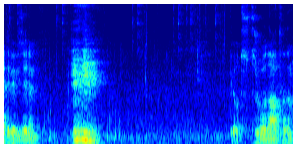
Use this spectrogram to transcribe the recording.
Hadi be güzelim. bir 30 turbo daha atalım.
